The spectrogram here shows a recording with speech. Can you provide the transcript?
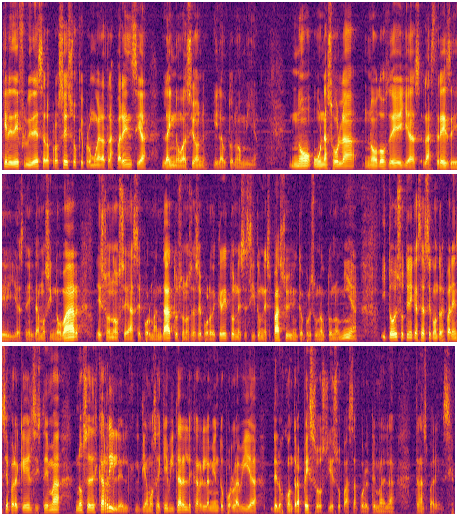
que le dé fluidez a los procesos, que promueva la transparencia, la innovación y la autonomía. No una sola, no dos de ellas, las tres de ellas. Necesitamos innovar, eso no se hace por mandato, eso no se hace por decreto, necesita un espacio y necesita por eso una autonomía y todo eso tiene que hacerse con transparencia para que el sistema no se descarrile. digamos, hay que evitar el descarrilamiento por la vía de los contrapesos y eso pasa por el tema de la transparencia.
